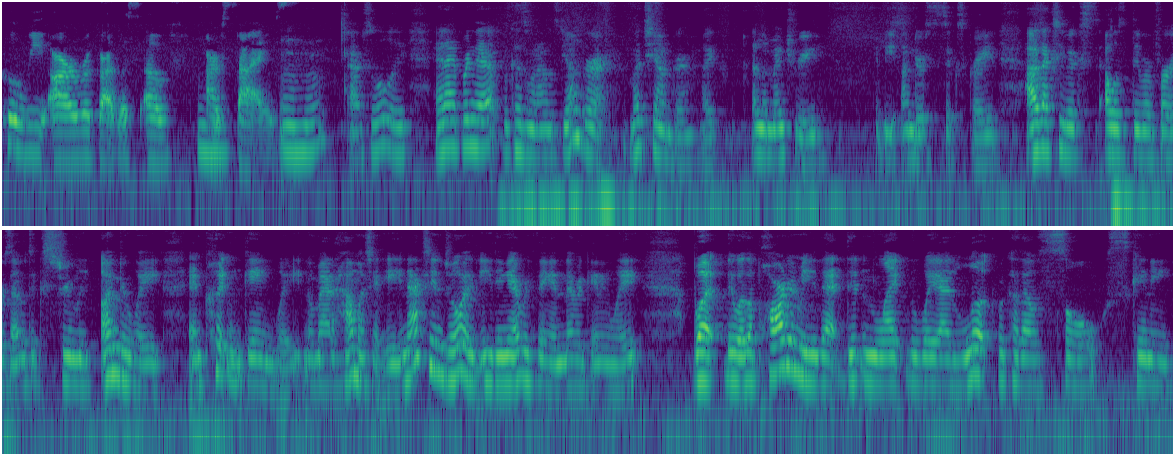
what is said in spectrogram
who we are regardless of our Mhm. size. Mm-hmm. Absolutely. And I bring that up because when I was younger, much younger, like elementary, maybe under sixth grade, I was actually I was the reverse. I was extremely underweight and couldn't gain weight no matter how much I ate, and I actually enjoyed eating everything and never gaining weight. But there was a part of me that didn't like the way I looked because I was so skinny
